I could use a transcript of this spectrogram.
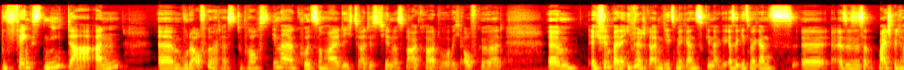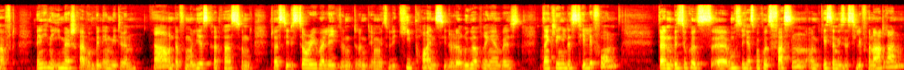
Du fängst nie da an, ähm, wo du aufgehört hast. Du brauchst immer kurz nochmal dich zu attestieren, was war gerade, wo habe ich aufgehört. Ähm, ich finde, bei einer E-Mail schreiben geht es mir ganz genau, also es mir ganz, äh, also es ist beispielhaft. Wenn ich eine E-Mail schreibe und bin irgendwie drin, ja, und da formulierst gerade was und du hast dir die Story überlegt und, und irgendwie so die Key Points, die du darüber bringen willst, dann klingelt das Telefon dann bist du kurz, äh, musst dich erstmal kurz fassen und gehst dann dieses Telefonat ran.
